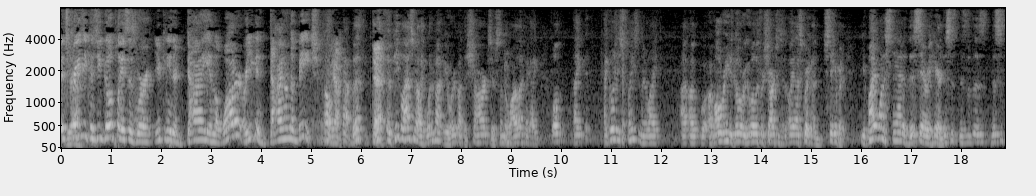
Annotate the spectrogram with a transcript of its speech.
It's Yeah. crazy because you go places where you can either die in the water or you can die on the beach. Oh Yeah. yeah, but that's, Death. that, people ask me like, what about you? Worried about the sharks or some of the wildlife? I'm like, well, I I go to these places and they're like, I, I, I'm all ready to go. We're going to look for sharks. And says, oh yeah, that's great. Now, stay here, but you might want to stay out of this area here. This is this is this is, this is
